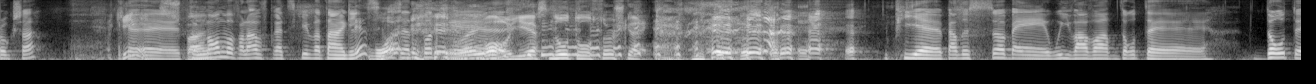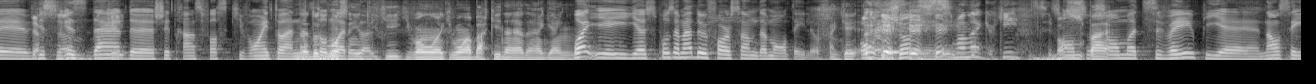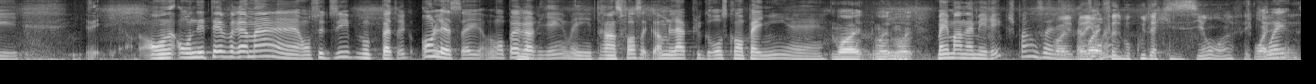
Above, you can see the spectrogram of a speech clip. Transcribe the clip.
Euh, tout le monde va falloir vous pratiquer votre anglais si Ouais. vous n'êtes pas très. Oh, yes, no toaster, je suis correct. Puis euh, par-dessus ça, ben oui, il va y avoir d'autres euh, d'autres euh, vice-présidents de chez Transforce qui vont être à Il y en a notre d'autres qui vont tournoi de golf. s'impliquer, qui vont, qui vont embarquer dans, dans la gang. Oui, il y a- il y a supposément deux foursomes de montée. Là. Fait OK. Oh, déjà, Simonac, OK. C'est Ils bon, sont, ça. super. sont motivés. Puis euh, non, c'est. On, on était vraiment. euh, On s'est dit, Patrick, on l'essaye. On perd Mm. rien. Mais Transforce, c'est comme la plus grosse compagnie, euh, Oui, oui, oui. même en Amérique, je pense. euh, Ouais, ben, ils ont fait beaucoup d'acquisitions. Hein, fait que, Ouais. euh,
